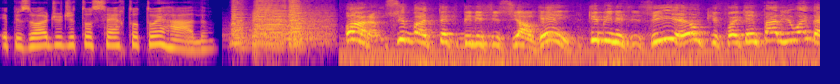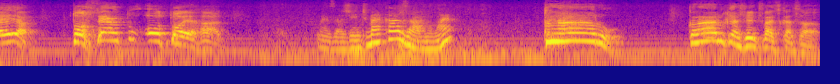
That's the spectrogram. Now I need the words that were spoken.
episódio de Tô Certo ou Tô Errado. Ora, se vai ter que beneficiar alguém, que beneficie eu, que foi quem pariu a ideia. Tô certo ou tô errado? Mas a gente vai casar, não é? Claro! Claro que a gente vai se casar.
